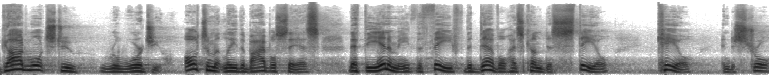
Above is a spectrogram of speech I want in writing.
God wants to reward you. Ultimately, the Bible says that the enemy, the thief, the devil, has come to steal, kill, and destroy.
